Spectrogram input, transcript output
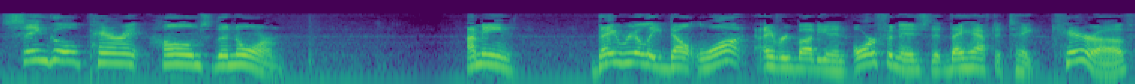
single parent homes the norm? I mean, they really don't want everybody in an orphanage that they have to take care of.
